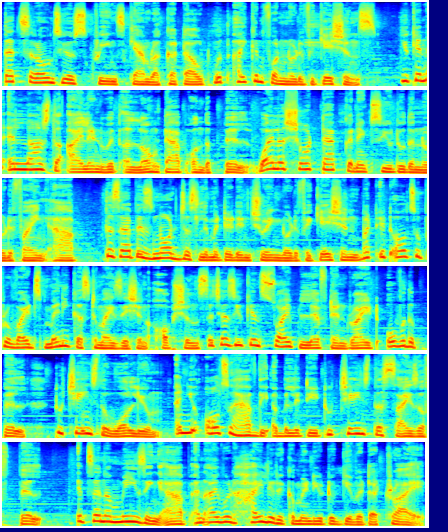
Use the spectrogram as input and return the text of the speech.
that surrounds your screen's camera cutout with icon for notifications. You can enlarge the island with a long tap on the pill while a short tap connects you to the notifying app this app is not just limited in showing notification, but it also provides many customization options such as you can swipe left and right over the pill to change the volume and you also have the ability to change the size of pill. It's an amazing app and I would highly recommend you to give it a try.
